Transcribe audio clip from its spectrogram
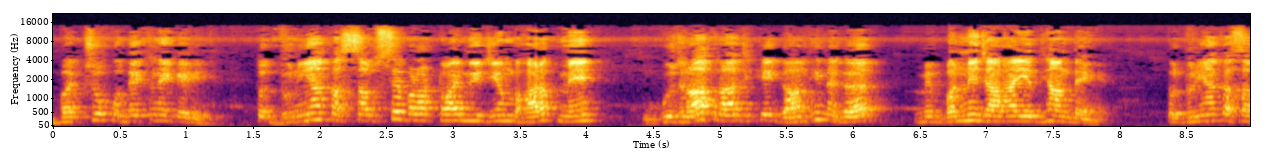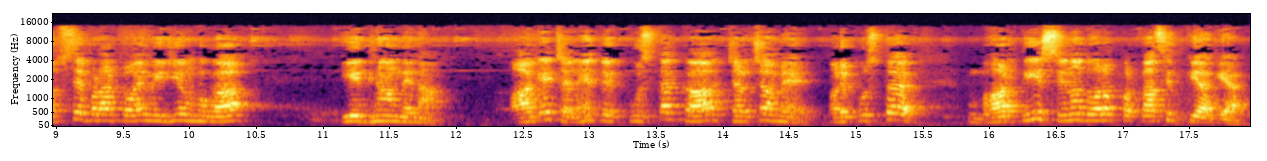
बच्चों को देखने के लिए। तो दुनिया का सबसे बड़ा टॉय म्यूज़ियम भारत में गुजरात राज्य के गांधीनगर में बनने जा रहा है, ये ध्यान देंगे। तो दुनिया का सबसे बड़ा टॉय म्यूज़ियम होगा, ये ध्यान देना। आगे चलें तो एक पुस्तक का चर्चा में और ये पुस्तक भारतीय सेना द्वारा प्रकाशित किया गया।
